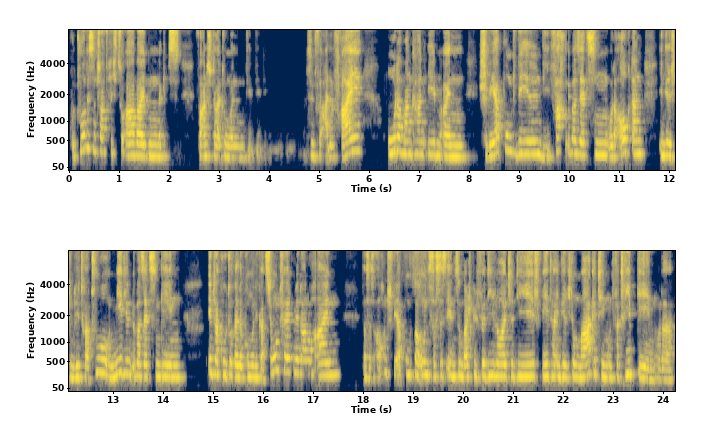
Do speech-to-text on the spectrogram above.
kulturwissenschaftlich zu arbeiten. Da gibt es Veranstaltungen, die, die sind für alle frei. Oder man kann eben einen Schwerpunkt wählen, wie Fachübersetzen oder auch dann in die Richtung Literatur und Medienübersetzen gehen. Interkulturelle Kommunikation fällt mir da noch ein. Das ist auch ein Schwerpunkt bei uns. Das ist eben zum Beispiel für die Leute, die später in die Richtung Marketing und Vertrieb gehen oder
